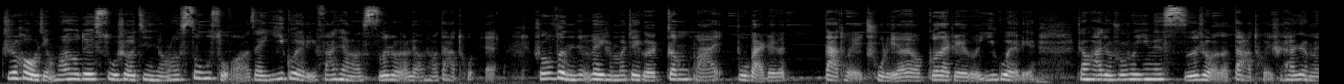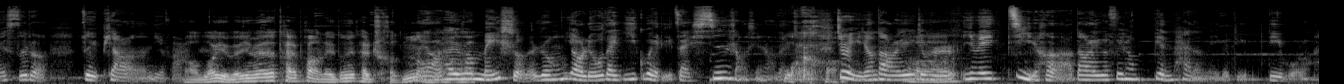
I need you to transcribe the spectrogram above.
之后，警方又对宿舍进行了搜索，在衣柜里发现了死者的两条大腿。说问这为什么这个张华不把这个大腿处理了，要搁在这个衣柜里？张华就说说因为死者的大腿是他认为死者最漂亮的地方。啊，我以为因为他太胖，这东西太沉了。没有，他就说没舍得扔，要留在衣柜里再欣赏欣赏再扔。我靠，就是已经到了一个就是因为记恨啊，到了一个非常变态的那么一个地地步了。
